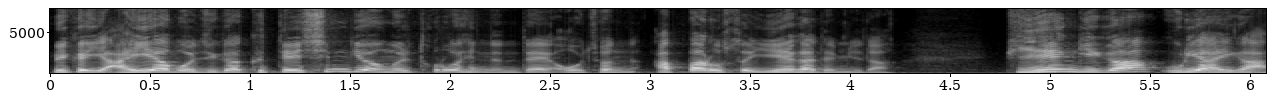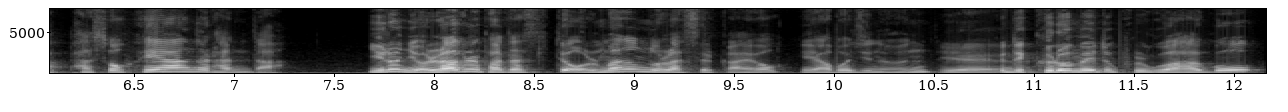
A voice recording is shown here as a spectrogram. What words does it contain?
그러니까 이 아이 아버지가 그때의 심경을 토로했는데, 어, 전 아빠로서 이해가 됩니다. 비행기가 우리 아이가 아파서 회항을 한다. 이런 연락을 받았을 때 얼마나 놀랐을까요? 이 아버지는. 예. 근데 그럼에도 불구하고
